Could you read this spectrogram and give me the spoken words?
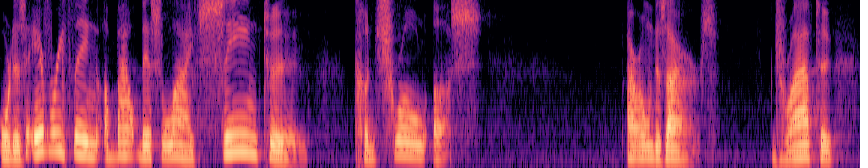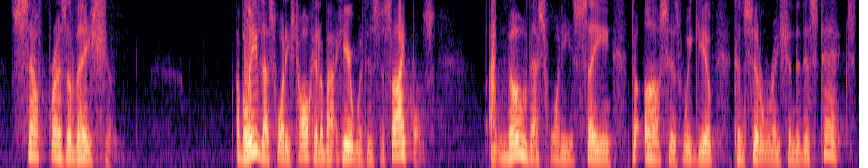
Or does everything about this life seem to control us? our own desires, drive to self preservation. I believe that's what he's talking about here with his disciples. I know that's what he is saying to us as we give consideration to this text.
